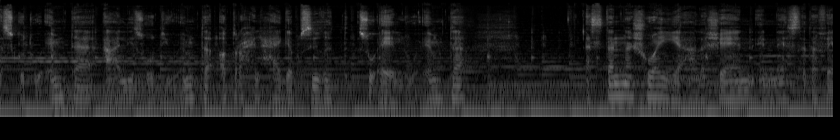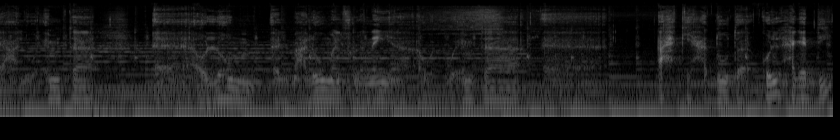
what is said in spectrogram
أسكت وإمتى أعلي صوتي وإمتى أطرح الحاجة بصيغة سؤال وإمتى أستنى شوية علشان الناس تتفاعل. وإمتى؟ أقول لهم المعلومة الفلانية أو وإمتى؟ أحكي حدوتة. كل الحاجات دي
